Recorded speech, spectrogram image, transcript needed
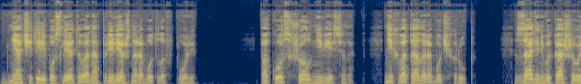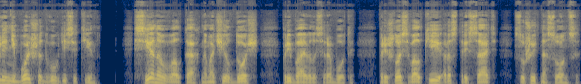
Дня четыре после этого она прилежно работала в поле. Покос шел невесело, не хватало рабочих рук. За день выкашивали не больше двух десятин. Сено в волках намочил дождь, прибавилось работы. Пришлось волки растрясать, сушить на солнце.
